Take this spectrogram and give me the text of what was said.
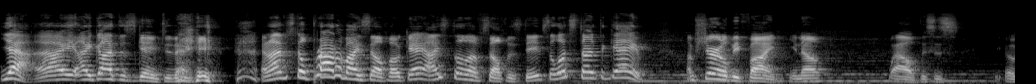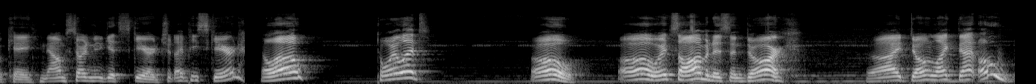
Yeah, I, I got this game today, and I'm still proud of myself, okay? I still have self-esteem, so let's start the game. I'm sure it'll be fine, you know? Wow, this is... Okay, now I'm starting to get scared. Should I be scared? Hello? Toilet? Oh. Oh, it's ominous and dark. I don't like that. Oh!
